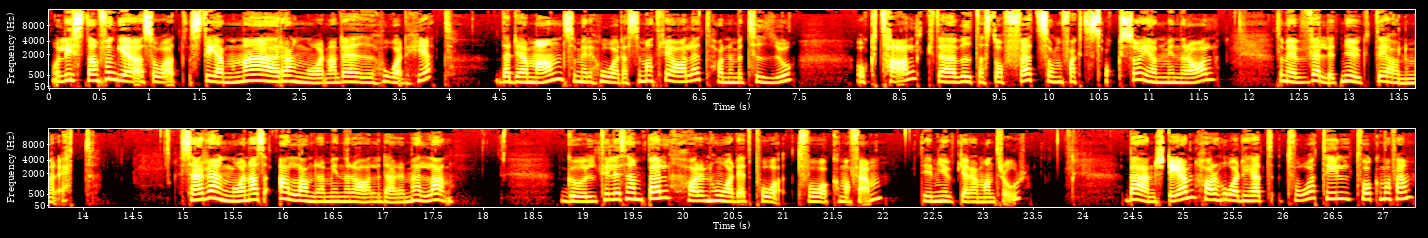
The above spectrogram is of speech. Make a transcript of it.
Och listan fungerar så att stenarna är rangordnade i hårdhet, där diamant, som är det hårdaste materialet, har nummer 10 och talk, det här vita stoffet som faktiskt också är en mineral, som är väldigt mjukt, det har nummer 1. Sen rangordnas alla andra mineraler däremellan. Guld till exempel har en hårdhet på 2,5. Det är mjukare än man tror. Bärnsten har hårdhet 2 till 2,5.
